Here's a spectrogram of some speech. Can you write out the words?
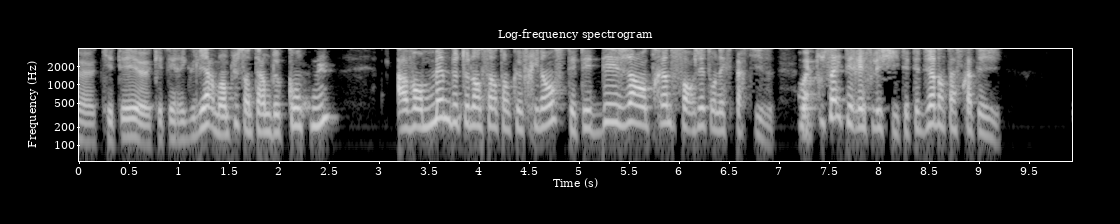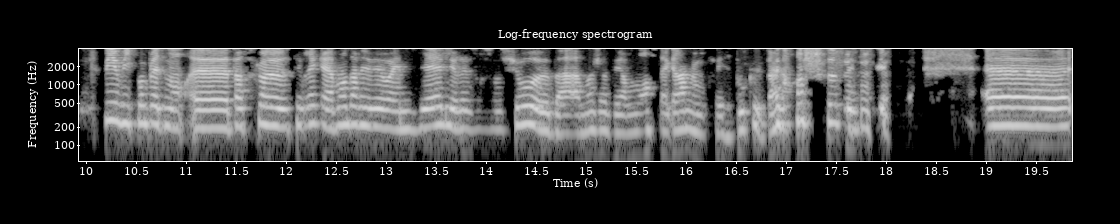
euh, qui était euh, qui était régulière, mais en plus en termes de contenu, avant même de te lancer en tant que freelance, tu étais déjà en train de forger ton expertise. Ouais. tout ça était réfléchi, tu étais déjà dans ta stratégie. Oui, oui, complètement. Euh, parce que c'est vrai qu'avant d'arriver au MBL, les réseaux sociaux, euh, bah moi j'avais mon Instagram et mon Facebook, pas grand chose. Euh,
